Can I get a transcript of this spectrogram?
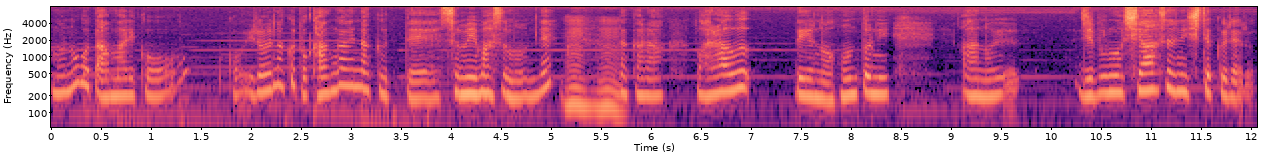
物事あんまりこうこういろいろなこと考えなくって済みますもんね、うんうん、だから笑うっていうのは本当にあの自分を幸せにしてくれる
